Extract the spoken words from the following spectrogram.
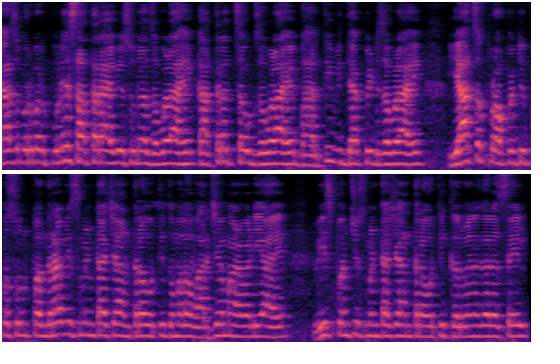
त्याचबरोबर पुणे सातारा हायवे सुद्धा जवळ आहे कात्रज चौक जवळ आहे भारती विद्यापीठ जवळ आहे. याच प्रॉपर्टीपासून पंधरा वीस मिनिटाच्या अंतरावरती तुम्हाला वारजे माळवाडी आहे. वीस पंचवीस मिनिटाच्या अंतरावरती कर्वेनगर असेल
